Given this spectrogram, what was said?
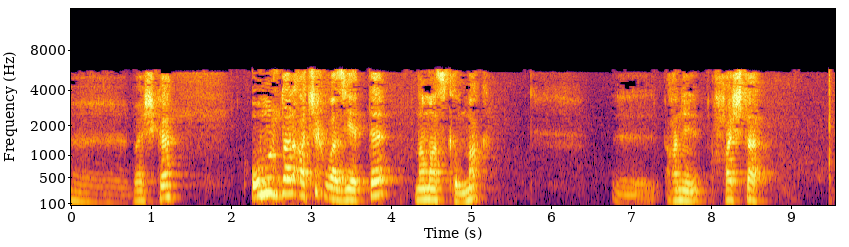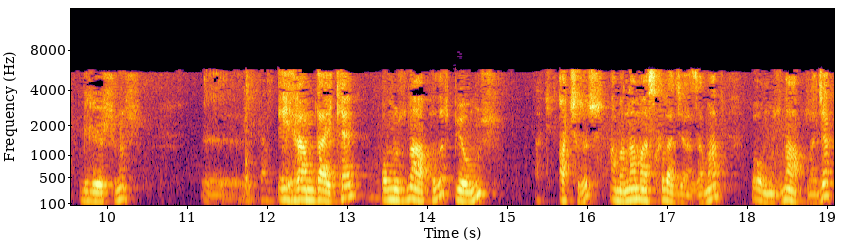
Ee, Başka? Omuzlar açık vaziyette namaz kılmak. Ee, hani haçta biliyorsunuz e, ihramdayken omuz ne yapılır? Bir omuz açılır. Ama namaz kılacağı zaman o omuz ne yapılacak?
